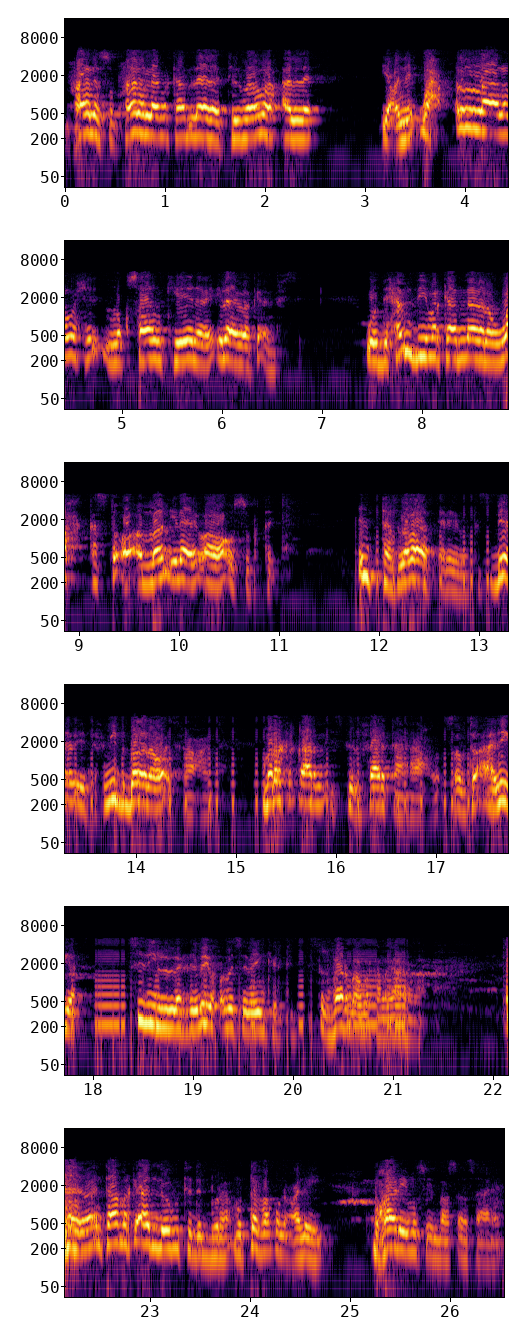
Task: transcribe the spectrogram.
maxaa yeele subxaana allahi markaad leedahay tilmaamaha alle yani wax allaala wixii nuqsaan keenayo ilahay waa ka anfisay. Wabixamdihi markaad leedana wax kasta oo ammaan ilahay u ah waa u sugtay intaas labadaas ereyba tasbiixda iyo taxmiid badanaa waa israacaan. Mararka qaarna istikfaartaa raacdo sababto adiga sidii la rabay waxuma samayn kartid. Istikfaar baa marka lagaa rabaa. Intaa marka aada loogu tadaburaa muttafaqun caleyhi bukhaariy muslim baa soo saareen.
